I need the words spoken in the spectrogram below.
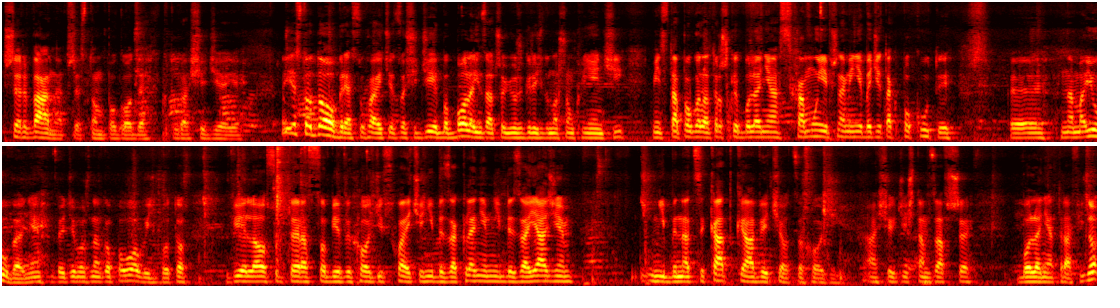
przerwane przez tą pogodę, która się dzieje. No jest to dobre, słuchajcie, co się dzieje, bo boleń zaczął już gryźć, donoszą klienci, więc ta pogoda troszkę bolenia schamuje, przynajmniej nie będzie tak pokuty yy, na majówę, nie? Będzie można go połowić, bo to wiele osób teraz sobie wychodzi, słuchajcie, niby za kleniem, niby za jaziem, niby na cykatkę, a wiecie o co chodzi, a się gdzieś tam zawsze bolenia trafi. No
